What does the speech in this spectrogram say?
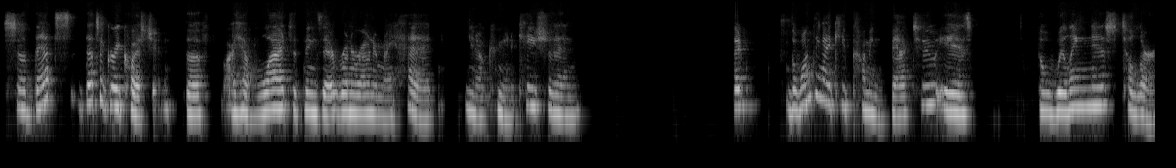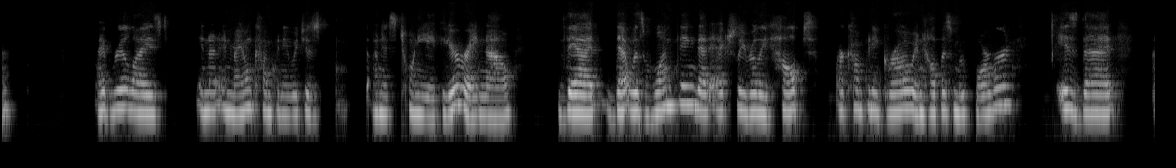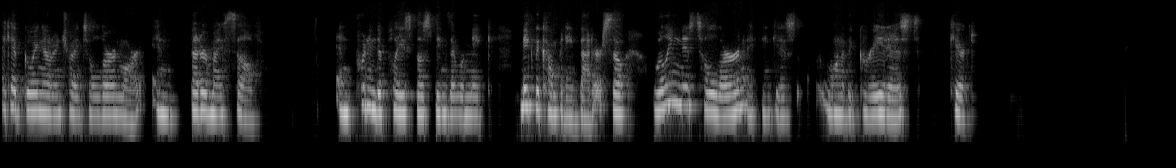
So that's that's a great question. The I have lots of things that run around in my head, you know, communication. But the one thing I keep coming back to is the willingness to learn. I've realized in in my own company, which is on its 28th year right now, that that was one thing that actually really helped our company grow and help us move forward is that I kept going out and trying to learn more and better myself and put into place those things that would make make the company better. So willingness to learn, I think, is one of the greatest characters.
